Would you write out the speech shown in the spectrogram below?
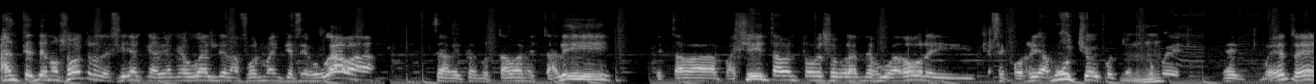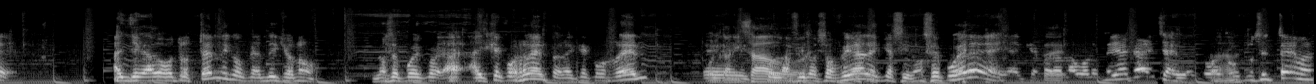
antes de nosotros decían que había que jugar de la forma en que se jugaba, ¿sabes? Cuando estaba Nestalí, estaba Pachín, estaban todos esos grandes jugadores y que se corría mucho y por tanto, pues, eh, pues eh, han llegado otros técnicos que han dicho no, no se puede, hay que correr, pero hay que correr eh, Organizado, con la filosofía de que si no se puede, hay que dar la bola en media cancha y otro sistema,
